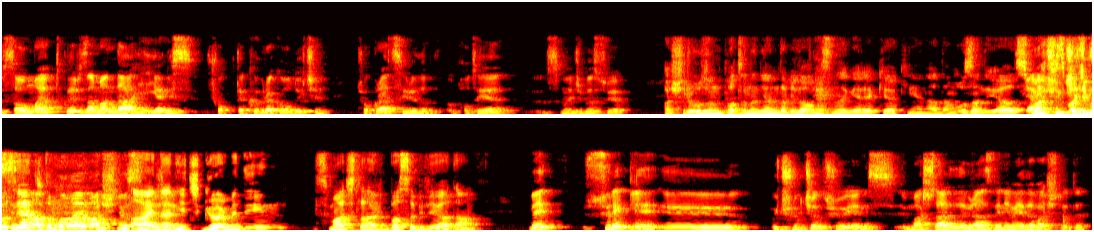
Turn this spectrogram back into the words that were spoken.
savunma yaptıkları zaman dahi Yanis çok da kıvrak olduğu için çok rahat sıyrılıp potaya smacı basıyor. Aşırı uzun potanın yanında bile olmasına gerek yok yani adam uzanıyor. Yani Smaç, smacı çizgisinden basıyor. adımlamaya başlıyorsun. Aynen hocam. hiç görmediğin smaçlar basabiliyor adam. Ve sürekli e, üçlük çalışıyor Yanis. Maçlarda da biraz denemeye de başladı.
